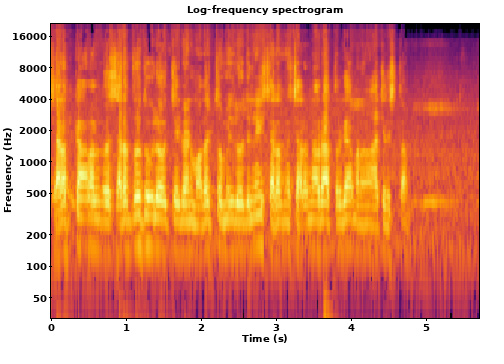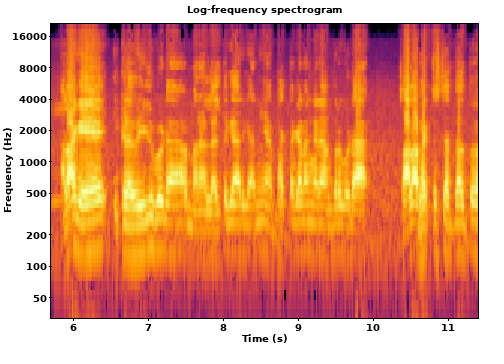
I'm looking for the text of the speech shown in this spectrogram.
శరత్కాలంలో శరదృతువులో వచ్చేటువంటి మొదటి తొమ్మిది రోజులని శర శరన్నవరాత్రులుగా మనం ఆచరిస్తాం. అలాగే ఇక్కడ వీళ్ళు కూడా మన లలిత గారు కానీ ఆ భక్తగణం కానీ అందరూ కూడా చాలా భక్తి శ్రద్ధలతో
